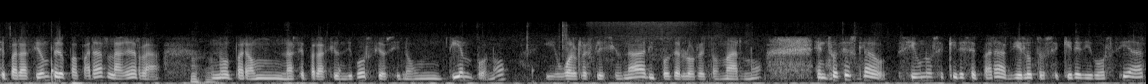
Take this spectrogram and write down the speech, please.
separación, pero para parar la guerra, no para una separación-divorcio, sino un tiempo, ¿no? Igual reflexionar y poderlo retomar, ¿no? Entonces, claro, si uno se quiere separar y el otro se quiere divorciar,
